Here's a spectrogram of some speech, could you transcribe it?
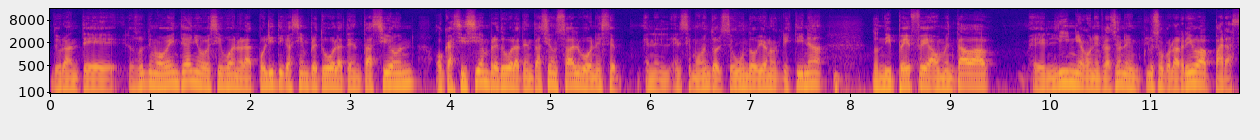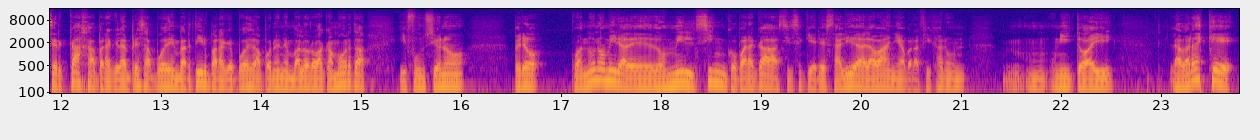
durante los últimos 20 años, decís, bueno, la política siempre tuvo la tentación, o casi siempre tuvo la tentación, salvo en ese, en, el- ese momento del segundo gobierno de Cristina, donde IPF aumentaba en línea con la inflación, incluso por arriba, para hacer caja, para que la empresa pueda invertir, para que pueda poner en valor vaca muerta, y funcionó. Pero cuando uno mira desde 2005 para acá, si se quiere, salida de la baña para fijar un, un- hito ahí, la verdad es que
